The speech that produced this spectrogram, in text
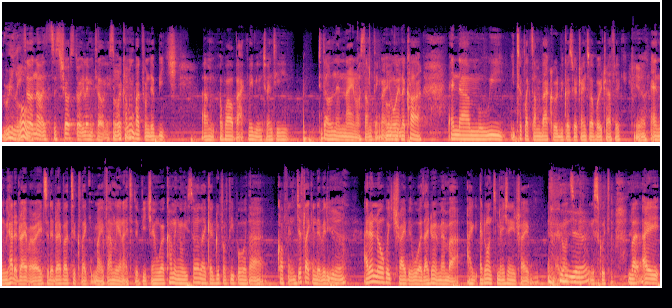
Really? Oh. So no, it's a short story. Let me tell you. So we're coming back from the beach um, a while back, maybe in 20, 2009 or something, right? We were in a car, and um, we we took like some back road because we were trying to avoid traffic. Yeah. And we had a driver, right? So the driver took like my family and I to the beach, and we were coming, and we saw like a group of people with a coffin, just like in the video. Yeah. I don't know which tribe it was. I don't remember. I, I don't want to mention any tribe. I don't want Yeah. to misquote. But I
